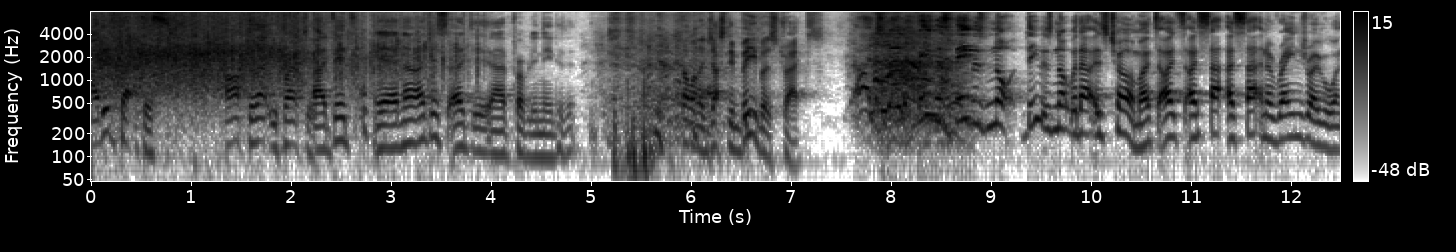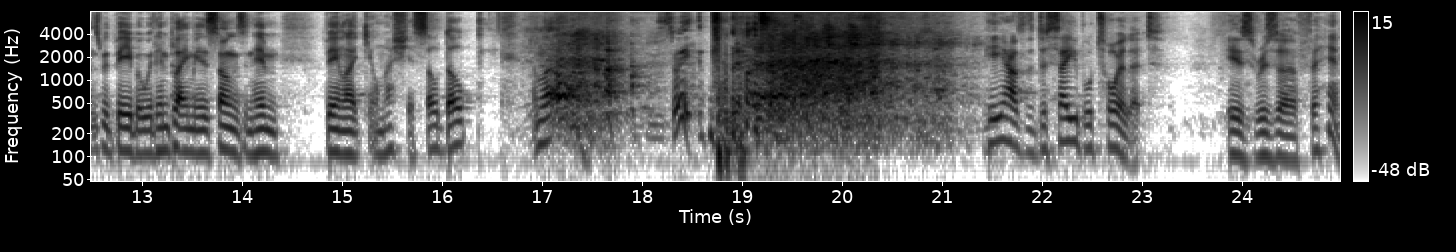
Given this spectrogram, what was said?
I did practice. After that, you practiced. I did. Yeah. No, I just I, did, I probably needed it. Don't want to Justin Bieber's tracks. Oh, do you know what? Bieber's, Bieber's not Bieber's not without his charm. I, I, I, sat, I sat in a Range Rover once with Bieber, with him playing me his songs and him being like, "Yo, my shit's so dope." I'm like, "Oh, sweet." He has the disabled toilet is reserved for him.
